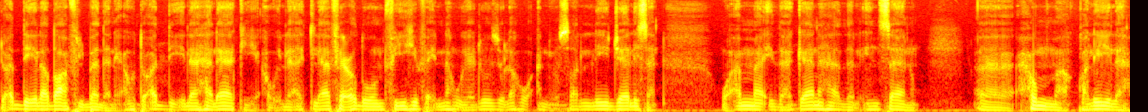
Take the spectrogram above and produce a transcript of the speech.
تؤدي إلى ضعف البدن أو تؤدي إلى هلاكه أو إلى إتلاف عضو فيه فإنه يجوز له أن يصلي جالسا. وأما إذا كان هذا الإنسان حمى قليلة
